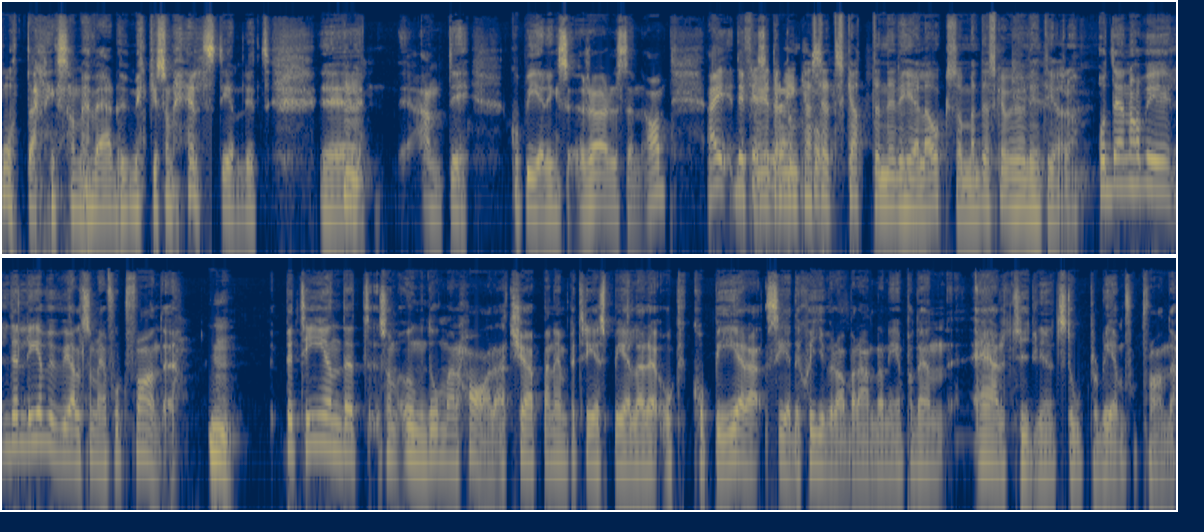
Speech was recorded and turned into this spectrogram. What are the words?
låtar liksom är värd hur mycket som helst enligt eh, Mm. Antikopieringsrörelsen. Ja, nej, det Vi kan finns ju ingen dra in kassettskatten i det hela också, men det ska vi väl inte göra. Och den, har vi, den lever vi alltså med fortfarande. Mm. Beteendet som ungdomar har, att köpa en MP3-spelare och kopiera CD-skivor av varandra ner på den, är tydligen ett stort problem fortfarande.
